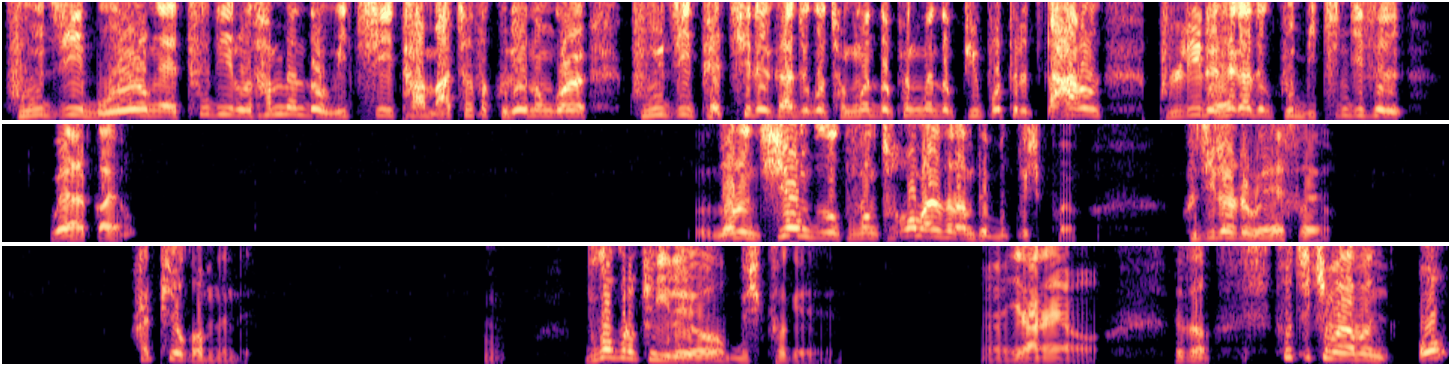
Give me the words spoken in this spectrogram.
굳이 모형의 2D로 3면도 위치 다 맞춰서 그려놓은 걸 굳이 배치를 가지고 정면도 평면도 뷰포트를 따로 분리를 해가지고 그 미친 짓을 왜 할까요? 너는 시험 그거 구성 처음 하는 사람한테 묻고 싶어요. 그 지랄을 왜 했어요? 할 필요가 없는데. 어. 누가 그렇게 일해요? 무식하게. 예, 일안 해요. 그래서 솔직히 말하면 어?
